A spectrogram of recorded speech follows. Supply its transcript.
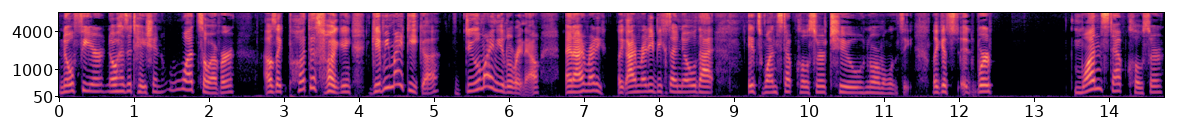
no fear no hesitation whatsoever I was like, put this fucking, give me my Dika, do my needle right now, and I'm ready. Like I'm ready because I know that it's one step closer to normalcy. Like it's it, we're one step closer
